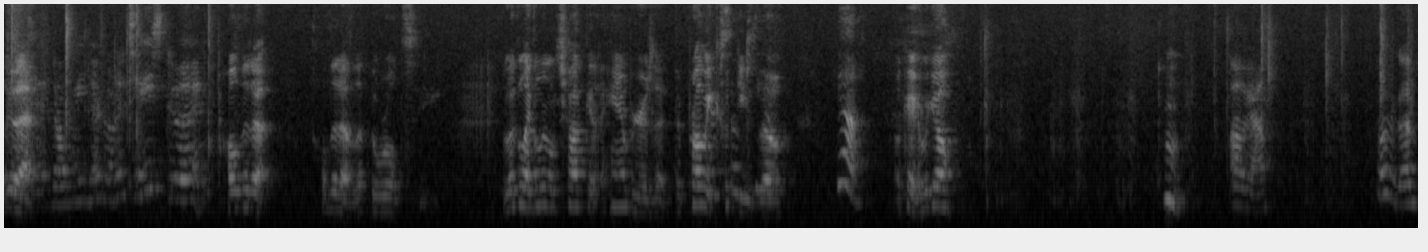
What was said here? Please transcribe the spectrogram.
look at that. That don't mean they're gonna taste good. Hold it up. Hold it up. Let the world see. They look like little chocolate hamburgers. That They're probably They're cookies, cute. though. Yeah. Okay, here we go. Hmm. Oh yeah. Those are good.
